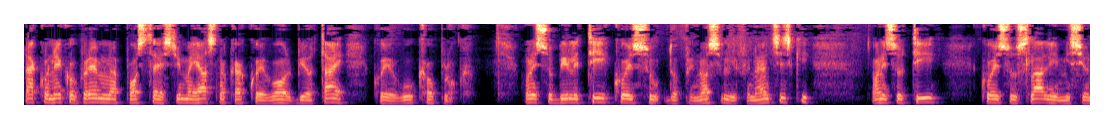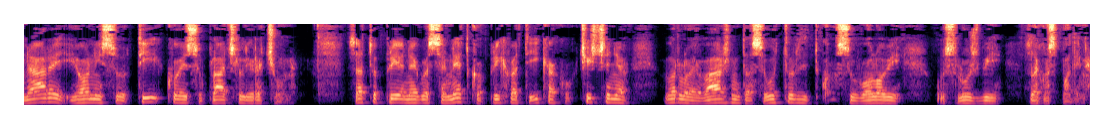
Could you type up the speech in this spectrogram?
Nakon nekog vremena postaje svima jasno kako je vol bio taj koji je vukao plug. Oni su bili ti koji su doprinosili financijski, oni su ti koji su slali misionare i oni su ti koji su plaćali račune. Zato prije nego se netko prihvati ikakvog čišćenja, vrlo je važno da se utvrdi tko su volovi u službi za gospodina.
